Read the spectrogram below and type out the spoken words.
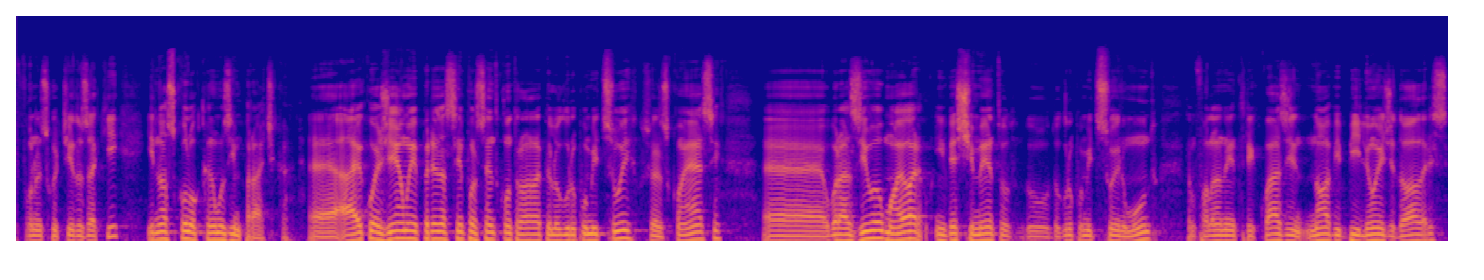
foram discutidos aqui e nós colocamos em prática. É, a Ecogen é uma empresa 100% controlada pelo grupo Mitsui, os senhores conhecem. É, o Brasil é o maior investimento do, do, grupo Mitsui no mundo. Estamos falando entre quase 9 bilhões de dólares.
